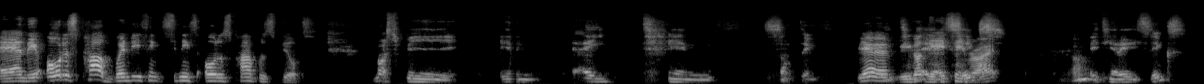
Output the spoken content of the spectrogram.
And the oldest pub. When do you think Sydney's oldest pub was built? Must be in 18 something. Yeah, you got the 18 right. 1886.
